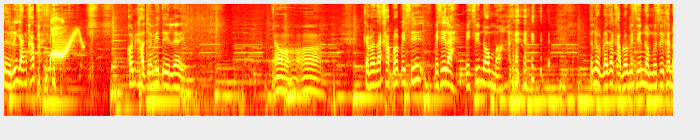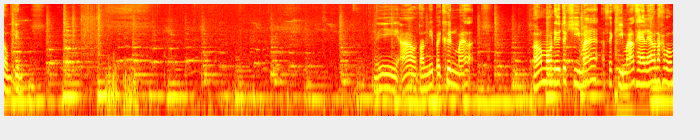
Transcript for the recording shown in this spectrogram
ตื่นหรือยังครับ คนขับจะไม่ตื่นเลยอ๋อกำลังจะขับรถไปซื้อไปซื้ออะไรไปซื้อนมเหรอ สรุปเราจะขับรถไปซื้อนมหรือซื้อขนมกิน อ้าวตอนนี้ไปขึ้นม้าน้องโมเดลจะขี่ม้าจะขี่ม้าแทนแล้วนะครับผม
